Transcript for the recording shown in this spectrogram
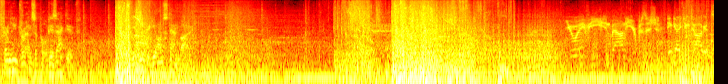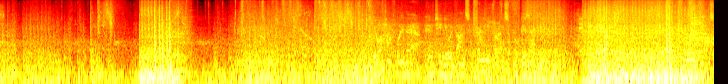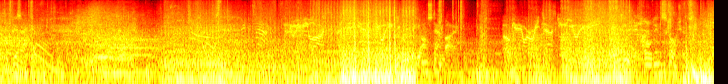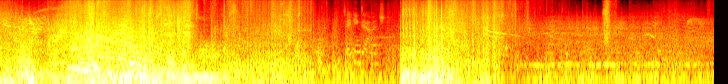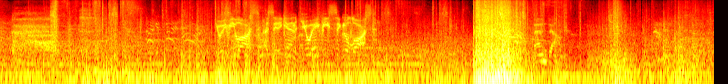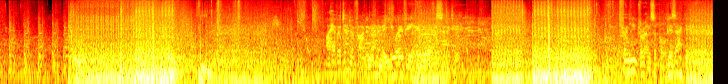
Friendly drone support is active. UAV on standby. Advancing. Friendly drone support is active. Friendly support is active. UAV lost. I say again, UAV. UAV on standby. Okay, we're retasking the UAV. Called in Man down. I have identified an enemy UAV in your vicinity. Friendly drone support is active.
